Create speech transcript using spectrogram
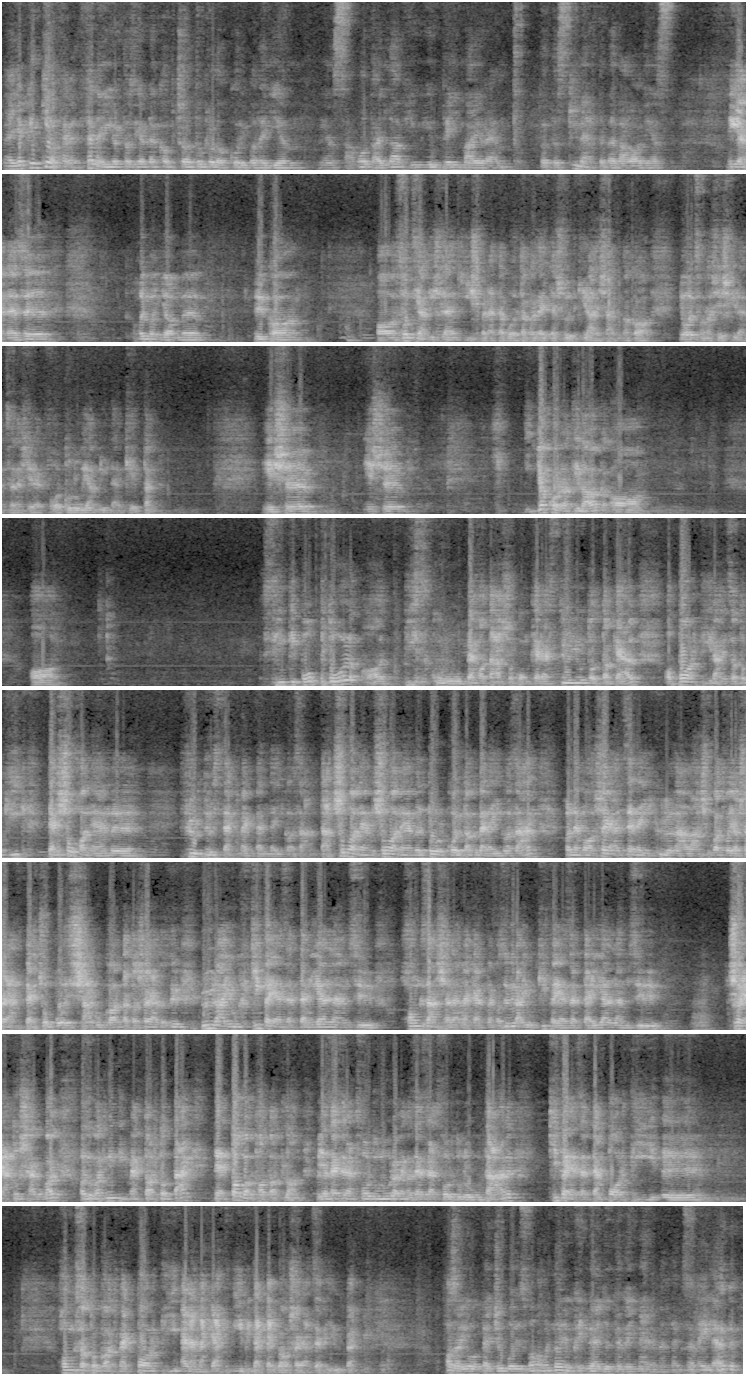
Egyébként ki a fene, fene írt az érdekkapcsolatokról akkoriban egy ilyen, ilyen számot, I love you, you pay my rent. Tehát ezt ki merte bevállalni ezt? Igen, ez, hogy mondjam, ők a, a szociális lelkiismerete voltak az Egyesült Királyságnak a 80-as és 90-es évek fordulóján mindenképpen. És, és gyakorlatilag a, a szinti poptól a diszkó behatásokon keresztül jutottak el a parti irányzatokig, de soha nem fürdőztek meg benne igazán. Tehát soha nem, soha nem torkoltak bele igazán, hanem a saját zenei különállásukat, vagy a saját pecsobolságukat, tehát a saját az ő őrájuk kifejezetten jellemző hangzáselemeket, meg az őrájuk kifejezetten jellemző sajátosságokat, azokat mindig megtartották, de tagadhatatlan, hogy az ezredfordulóra, meg az ezredforduló után kifejezetten parti ö, hangzatokat, meg parti elemeket építettek be a saját zenéjükbe. Az a jó a Pet Boysban, hogy nagyon könnyű eldönteni, hogy merre mennek zeneileg.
